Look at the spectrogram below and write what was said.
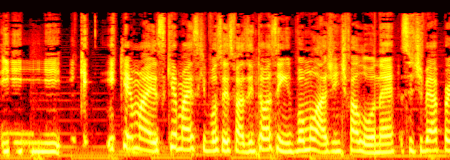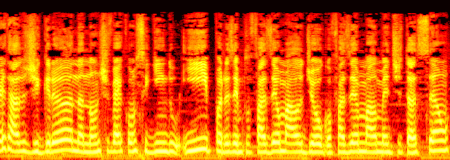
E, e, e que mais? que mais que vocês fazem? Então, assim, vamos lá, a gente falou, né? Se tiver apertado de grana, não tiver conseguindo ir, por exemplo, fazer uma aula de yoga, fazer uma meditação,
